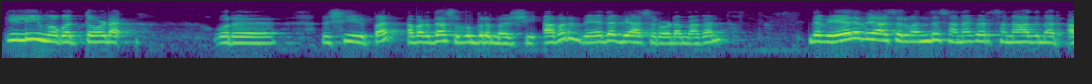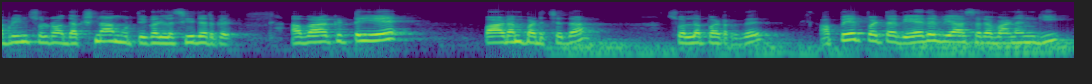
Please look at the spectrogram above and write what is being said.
கிளி முகத்தோட ஒரு ரிஷி இருப்பார். அவர் தான் சுகபிரம ரிஷி. அவர் வேதவியாசரோட மகன். இந்த வேதவியாசர் வந்து சனகர் சனாதனர் அப்படின்னு சொல்றோம். தட்சிணாமூர்த்திகள்ல சீடர்கள். அவர்கிட்டயே பாடம் படிச்சதா சொல்லப்படுறது. அப்பேற்பட்ட வேதவியாசரை வணங்கி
